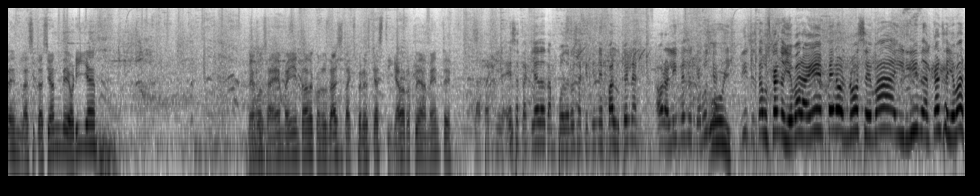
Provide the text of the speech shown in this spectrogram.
en la situación de orilla. Vemos a Em ahí entrando con los dash attacks, pero es castigado rápidamente. Tacle- esa tacleada tan poderosa que tiene Palutena. Ahora Leaf es el que busca. Uy. Leaf se está buscando llevar a Em, pero no se va y Leaf alcanza a llevar.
